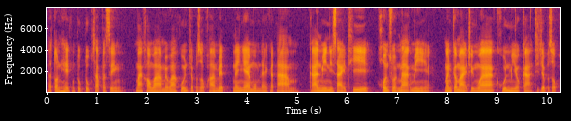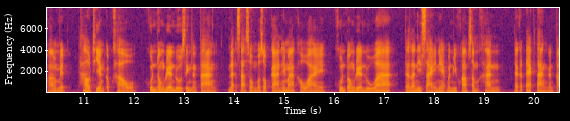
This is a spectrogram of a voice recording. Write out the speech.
และต้นเหตุของทุกๆสรรพสิ่ง หมายความว่าไม่ว่าคุณจะประสบความสำเร็จในแง่มุมใดก็ตาม การมีนิสัยที่คนส่วนมากมี มันก็หมายถึงว่าคุณมีโอกาสที่จะประสบความสำเร็จเท่าเทียมกับเขา คุณต้องเรียนรู้สิ่งต่างๆ และสะสมประสบการณ์ให้มากเข้าไว้ คุณต้องเรียนรู้ว่า แต่ละนิสัยเนี่ยมันมีความสำคัญ และก็แตกต่างกันไป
